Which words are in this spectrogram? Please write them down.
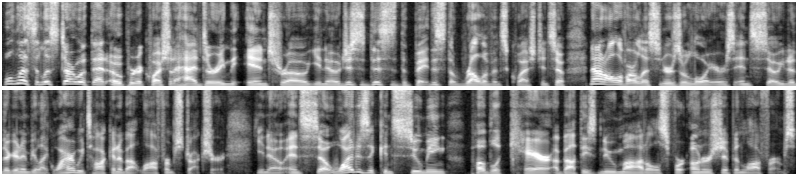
well, listen. Let's start with that opener question I had during the intro. You know, just this is the this is the relevance question. So, not all of our listeners are lawyers, and so you know they're going to be like, "Why are we talking about law firm structure?" You know, and so why does a consuming public care about these new models for ownership in law firms?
